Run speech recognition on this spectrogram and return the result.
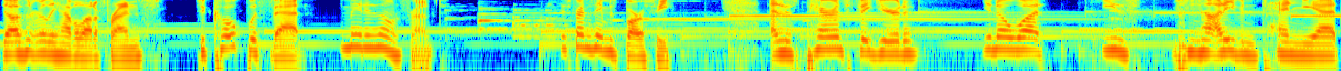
doesn't really have a lot of friends. To cope with that, he made his own friend. His friend's name is Barcy. And his parents figured, you know what? He's not even 10 yet.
